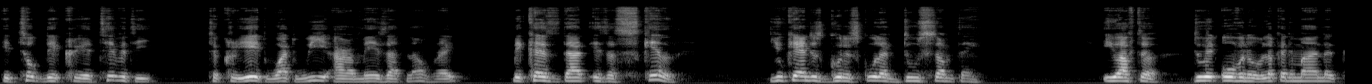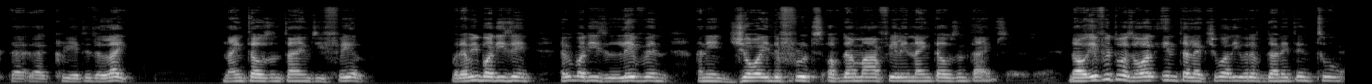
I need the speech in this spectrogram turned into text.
It took their creativity to create what we are amazed at now, right? Because that is a skill. You can't just go to school and do something. You have to do it over and over. Look at the man that, that, that created the light. 9,000 times he failed. But everybody's in, everybody's living and enjoying the fruits of that man failing 9,000 times. Now, if it was all intellectual, he would have done it in two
